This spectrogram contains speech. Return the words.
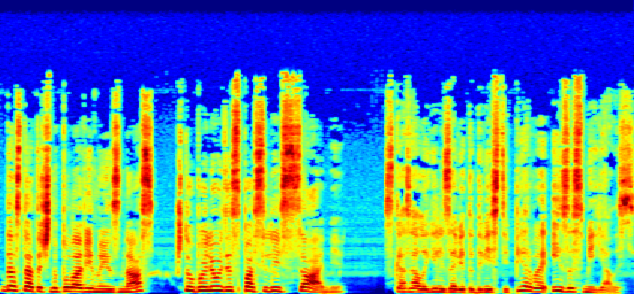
Достаточно половины из нас, чтобы люди спаслись сами», — сказала Елизавета 201 и засмеялась.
